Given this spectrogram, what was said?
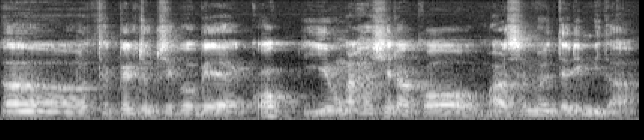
어, 특별조치법에 꼭 이용을 하시라고 말씀을 드립니다.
